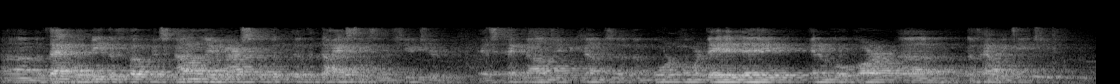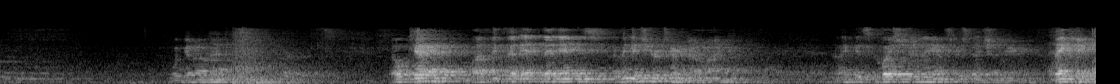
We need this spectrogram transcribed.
Um, but that will be the focus, not only of our school, but of the diocese in the future, as technology becomes a, a more and more day-to-day integral part uh, of how we teach. Good on that? Okay, well, I think that, that ends, I think it's your turn now, Mike. I think it's question and answer session here. Thank you.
